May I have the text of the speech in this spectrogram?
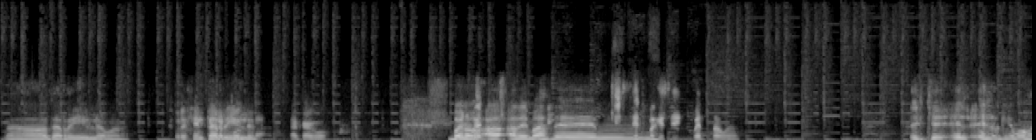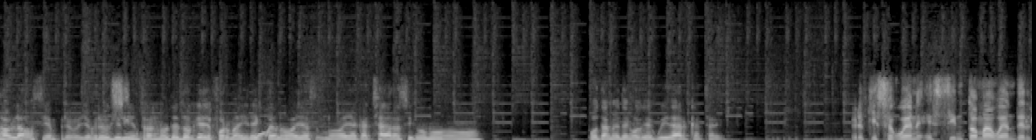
No, terrible, weón. Por ejemplo, terrible. La cagó. Bueno, además de. Es para que se den cuenta, weón. Es que es lo que hemos hablado siempre. Yo creo que mientras no te toque de forma directa, no vayas no vaya a cachar así como. Puta, me tengo que cuidar, ¿cachai? Pero es que ese weón es síntoma, weón, del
